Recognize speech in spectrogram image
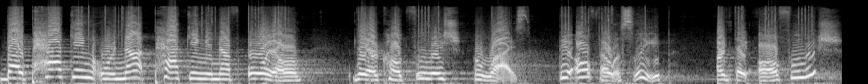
by packing or not packing enough oil, they are called foolish or wise. They all fell asleep. Aren't they all foolish?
